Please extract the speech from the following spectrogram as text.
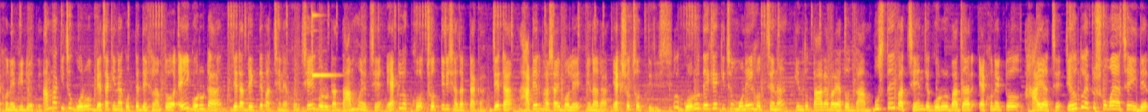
এখন এই ভিডিওতে। আমরা কিছু গরু বেচা কিনা করতে দেখলাম। তো এই গরুটা যেটা দেখতে পাচ্ছেন এখন, সেই গরুটার দাম হয়েছে এক লক্ষ ছত্রিশ হাজার টাকা, যেটা হাটের ভাষায় বলে এনারা একশো ছত্রিশ। তো গরু দেখে কিছু মনেই হচ্ছে না, কিন্তু তার আবার এত দাম। বুঝতেই পাচ্ছেন যে গরুর বাজার এখন একটু হাই আছে। যেহেতু একটু সময় আছে ঈদের,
